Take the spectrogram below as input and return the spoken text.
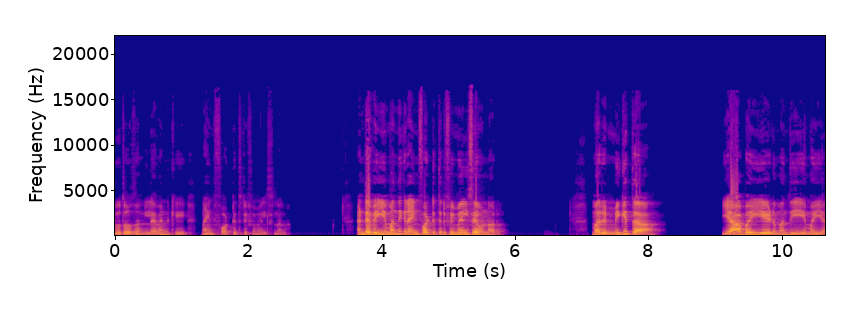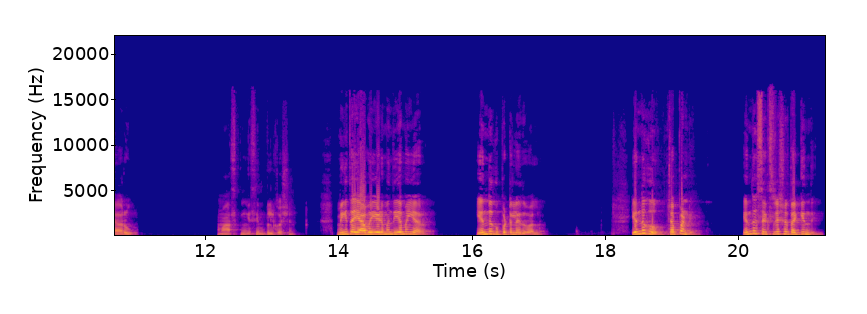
టూ థౌజండ్ లెవెన్కి నైన్ ఫార్టీ త్రీ ఫిమేల్స్ ఉన్నారు. అంటే వెయ్యి మందికి నైన్ ఫార్టీ త్రీ ఫిమేల్సే ఉన్నారు. మరి మిగతా యాభై ఏడు మంది ఏమయ్యారు? ఆస్కింగ్ ఏ సింపుల్ క్వశ్చన్ మిగతా యాభై ఏడు మంది ఏమయ్యారు? ఎందుకు పుట్టలేదు వాళ్ళు? ఎందుకు? చెప్పండి. ఎందుకు సెక్స్ రేషియో తగ్గింది?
